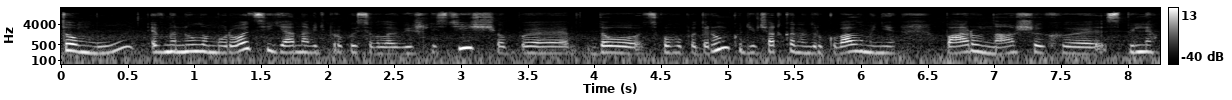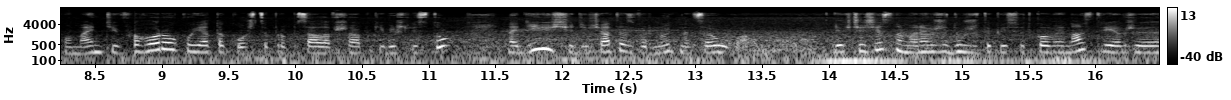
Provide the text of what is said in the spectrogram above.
Тому в минулому році я навіть прописувала у вішлісті, щоб е, до свого подарунку дівчатка надрукувала мені пару наших е, спільних моментів. Цього року я також це прописала в шапці вішлісту. Надіюсь, що дівчата звернуть на це увагу. Якщо чесно, в мене вже дуже такий святковий настрій. Я вже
